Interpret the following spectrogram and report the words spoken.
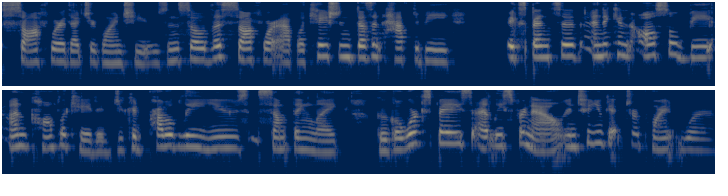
software that you're going to use. And so this software application doesn't have to be expensive and it can also be uncomplicated. You could probably use something like Google Workspace, at least for now, until you get to a point where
